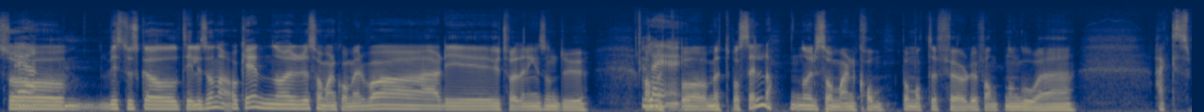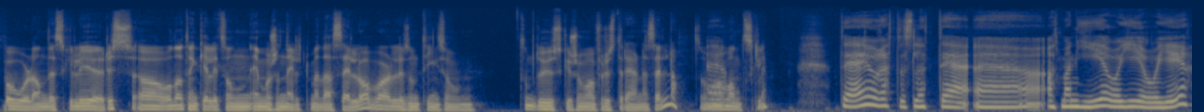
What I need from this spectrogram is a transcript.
så Ja. hvis du skal tidlig sånn, da, ok, når sommeren kommer, hva er de utfordringene som du har møtt på, møtt på selv, da? Når sommeren kom, på en måte før du fant noen gode hacks på hvordan det skulle gjøres. Og, og da tenker jeg litt sånn emosjonelt med deg selv òg. Var det liksom ting som, som du husker som var frustrerende selv, da? Som var Ja. vanskelig? Det er jo rett og slett det eh, at man gir og gir og gir,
